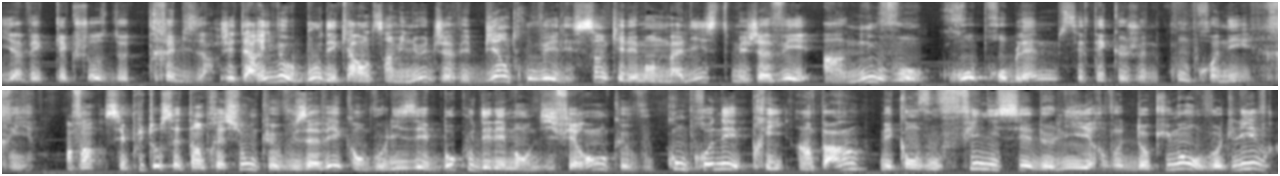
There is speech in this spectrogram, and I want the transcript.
il y avait quelque chose de très bizarre. J'étais arrivé au bout des 45 minutes, j'avais bien trouvé les 5 éléments de ma liste, mais j'avais un nouveau gros problème, c'était que je ne comprenais rien. Enfin, c'est plutôt cette impression que vous avez quand vous lisez beaucoup d'éléments différents que vous comprenez pris un par un, mais quand vous finissez de lire votre document ou votre livre,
